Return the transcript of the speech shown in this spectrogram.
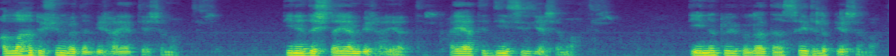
Allah'ı düşünmeden bir hayat yaşamaktır. Dini dışlayan bir hayattır. Hayatı dinsiz yaşamaktır. Dini duygulardan sıyrılıp yaşamaktır.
